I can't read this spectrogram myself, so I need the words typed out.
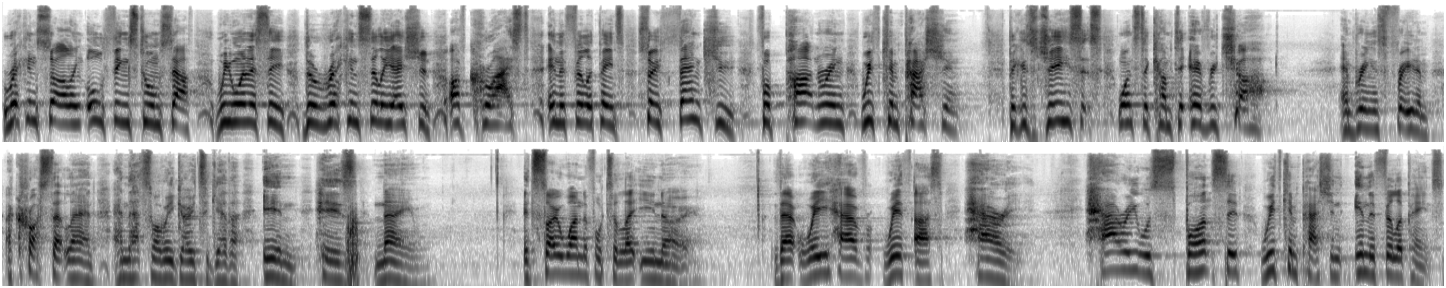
reconciling all things to himself. We want to see the reconciliation of Christ in the Philippines. So thank you for partnering with compassion because Jesus wants to come to every child and bring us freedom across that land. And that's why we go together in his name. It's so wonderful to let you know that we have with us Harry. Harry was sponsored with compassion in the Philippines.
